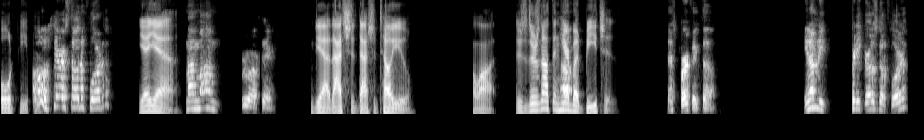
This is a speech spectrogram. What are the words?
old people. oh, Sarasota, Florida. Yeah, yeah, My mom grew up there. yeah. That should that should tell you a lot. There's there's nothing here Oh. but beaches. That's perfect, though. You know how many pretty girls go to Florida?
